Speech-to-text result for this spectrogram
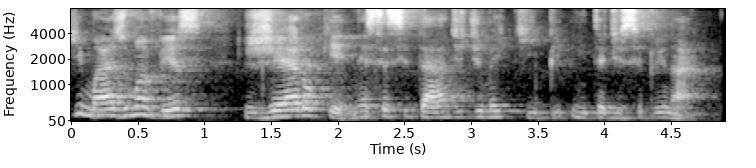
que, mais uma vez, gera o quê? Necessidade de uma equipe interdisciplinar.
